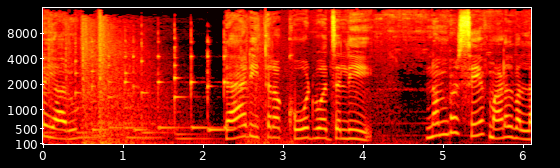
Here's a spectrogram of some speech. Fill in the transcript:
ಅಂದ್ರೆ ಯಾರು? ಡ್ಯಾಡ್ ಈ ಥರ ಕೋಡ್ ವರ್ಡ್ಸಲ್ಲಿ ನಂಬರ್ ಸೇವ್ ಮಾಡಲ್ವಲ್ಲ?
